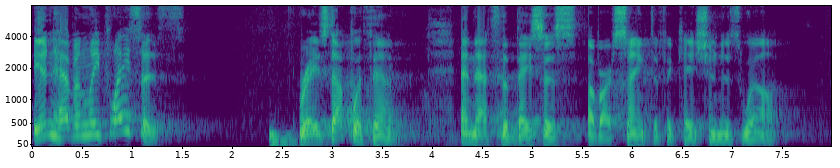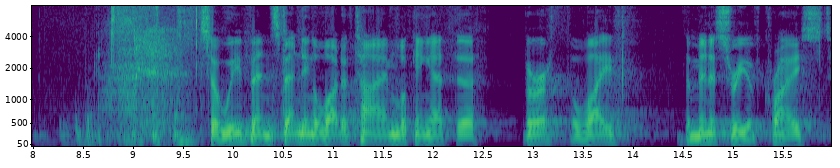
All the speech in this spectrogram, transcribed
in heavenly places, raised up with him. And that's the basis of our sanctification as well. So we've been spending a lot of time looking at the birth, the life, the ministry of Christ.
